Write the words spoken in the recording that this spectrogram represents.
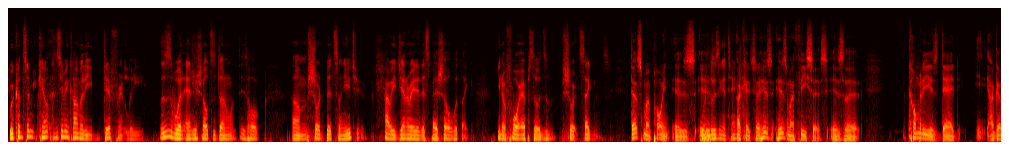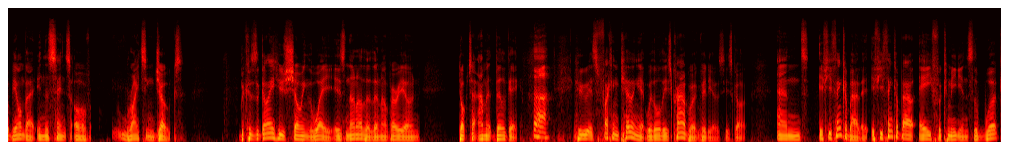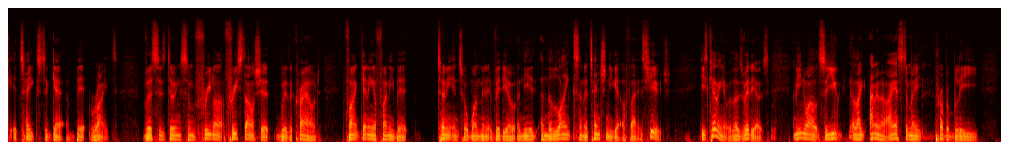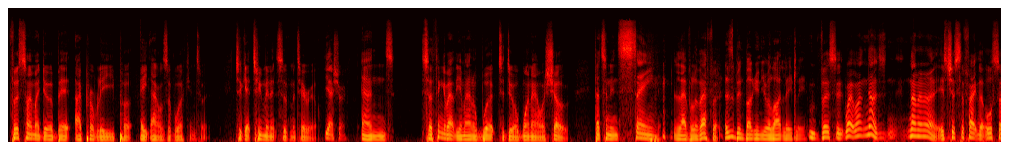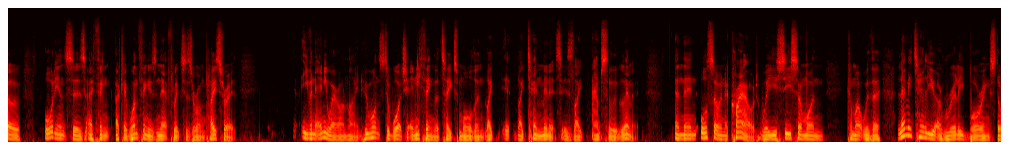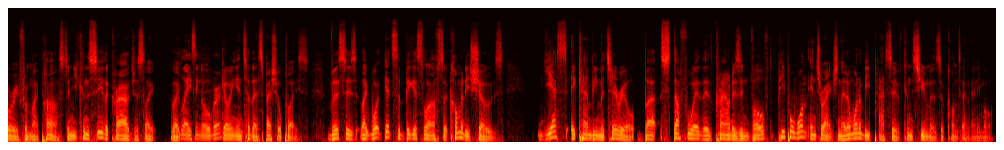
We're consum- consuming comedy differently. This is what Andrew Schulz has done with his whole um, short bits on YouTube. How he generated a special with like, you know, four episodes of short segments. That's my point. Is We're is losing attention. Okay, so here's here's my thesis: is that comedy is dead. I- I go beyond that in the sense of writing jokes, because the guy who's showing the way is none other than our very own Dr. Amit Bilge, who is fucking killing it with all these crowd work videos he's got. And if you think about it, if you think about a for comedians, the work it takes to get a bit right versus doing some freela- freestyle shit with a crowd, find, getting a funny bit, turning it into a one minute video, and the and the likes and attention you get off that is huge. He's killing it with those videos. Meanwhile, so you like I don't know. I estimate probably first time I do a bit, I probably put eight hours of work into it to get two minutes of material. yeah, sure. And so think about the amount of work to do a one hour show. That's an insane level of effort. This has been bugging you a lot lately. Mm, versus, well, well no, no, no, no. It's just the fact that also audiences, I think, okay, one thing is Netflix is the wrong place for it. Even anywhere online, who wants to watch anything that takes more than like it, like ten minutes is like absolute limit. And then also in a crowd where you see someone come up with a let me tell you a really boring story from my past and you can see the crowd just like like Glazing over. going into their special place versus like what gets the biggest laughs at comedy shows yes it can be material but stuff where the crowd is involved people want interaction they don't want to be passive consumers of content anymore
